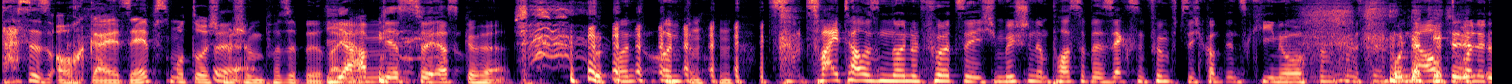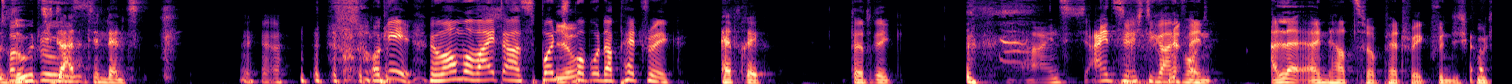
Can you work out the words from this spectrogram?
das ist auch geil. Selbstmord durch Mission Impossible Reihe. Hier habt ihr es zuerst gehört. Und, und z- 2049 Mission Impossible 56 kommt ins Kino. In der Hauptrolle Untertitel Tendenzen. Okay, wir machen mal weiter. SpongeBob Jo. oder Patrick? Patrick. Patrick. Einzig, einzig richtige Antwort. Ein Alle ein Herz für Patrick, finde ich gut.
